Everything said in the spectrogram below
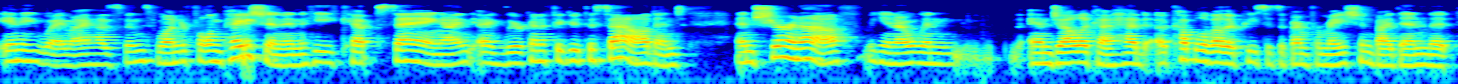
anyway, my husband's wonderful and patient, and he kept saying, I, I, "We're going to figure this out." And and sure enough, you know, when Angelica had a couple of other pieces of information by then that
